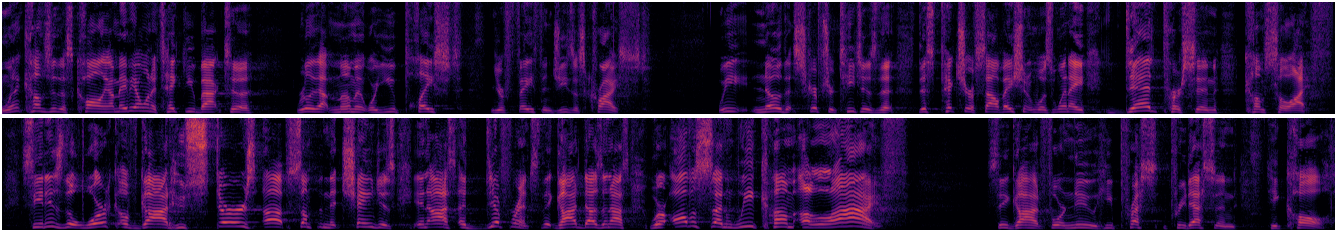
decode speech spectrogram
And when it comes to this calling, maybe I want to take you back to really that moment where you placed your faith in Jesus Christ. We know that scripture teaches that this picture of salvation was when a dead person comes to life. See, it is the work of God who stirs up something that changes in us, a difference that God does in us, where all of a sudden we come alive. See, God foreknew, He predestined, He called.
